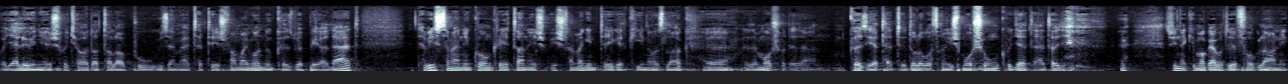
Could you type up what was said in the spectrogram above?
vagy előnyös, hogyha adatalapú üzemeltetés van. Majd mondunk közben példát. De visszamenni konkrétan, és István, megint téged kínozlak, ez a mosod, ez olyan közérthető dolog, otthon is mosunk, ugye, tehát, hogy ezt mindenki magába tudja foglalni.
